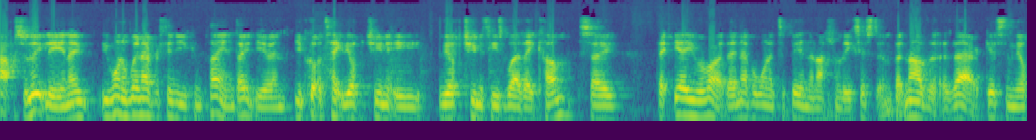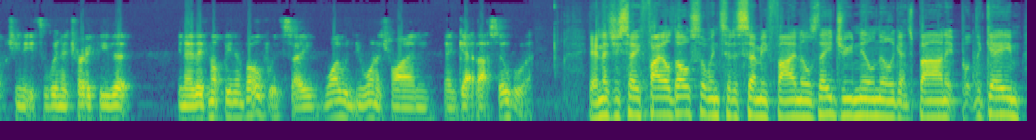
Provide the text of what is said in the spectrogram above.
Absolutely, you know, you want to win everything you can play in, don't you? And you've got to take the opportunity, the opportunities where they come. So, that, yeah, you were right. They never wanted to be in the National League system, but now that they're there, it gives them the opportunity to win a trophy that you know they've not been involved with. So, why wouldn't you want to try and, and get that silverware? Yeah, and as you say, Fylde also into the semi-finals. They drew nil-nil against Barnet, but the game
